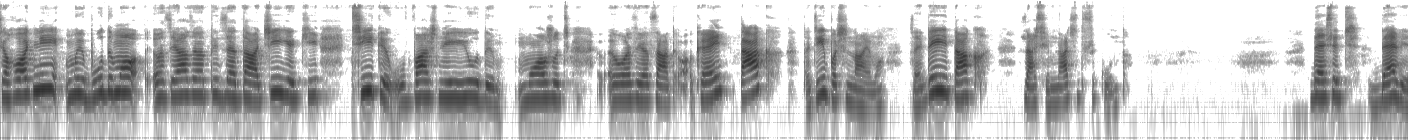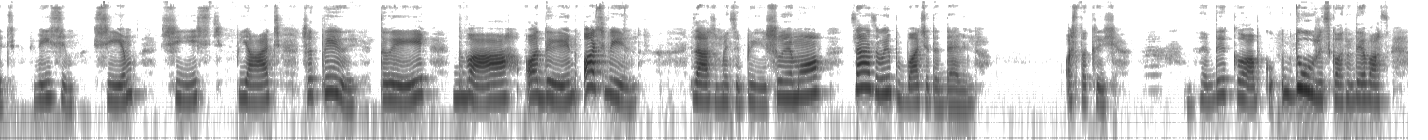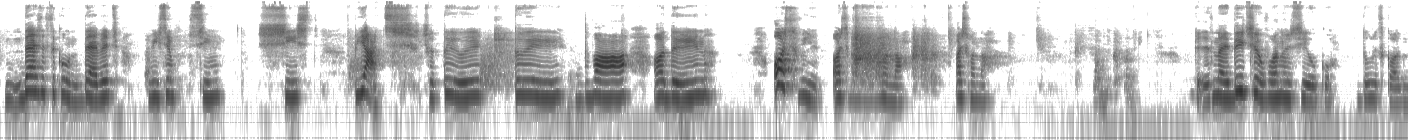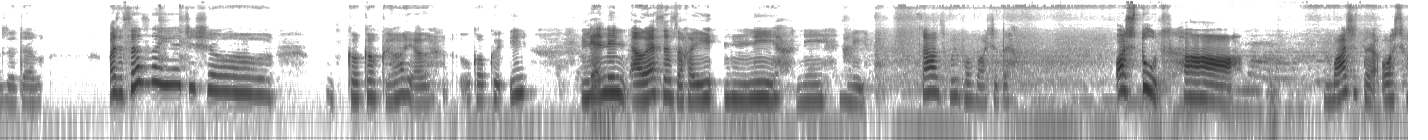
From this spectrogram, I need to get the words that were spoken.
Сьогодні ми будемо розв'язувати задачі, які тільки уважні люди можуть розв'язати. Окей? Так? Тоді починаємо. Зайди і так за 17 секунд. 10, 9, 8, 7, 6, 5, 4, 3, 2, 1. Ось він. Зараз ми запишуємо. Зараз ви побачите, де він. Ось такий. Знайди крапку. Дуже складно для вас. 10 секунд. 9, 8, 7, 6, 5, 4, 3, 2, 1. Ось він. Ось вона. Ось вона. Знайди червону сілку. Дуже складно для тебе. А це здається, що крапка я крапка і. Ні, ні, але це взагалі ні, ні, ні. Зараз ви побачите. Ось тут. Ха. Бачите, ось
